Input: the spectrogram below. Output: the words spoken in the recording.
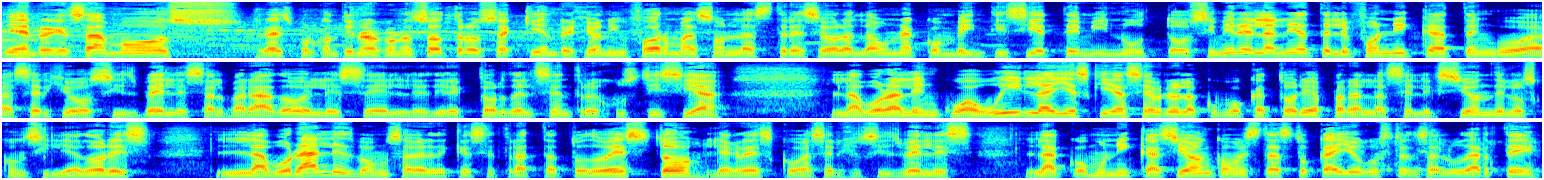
Bien, regresamos. Gracias por continuar con nosotros. Aquí en Región Informa son las 13 horas, la una con 27 minutos. Y miren, en la línea telefónica tengo a Sergio Cisbeles Alvarado. Él es el director del Centro de Justicia Laboral en Coahuila. Y es que ya se abrió la convocatoria para la selección de los conciliadores laborales. Vamos a ver de qué se trata todo esto. Le agradezco a Sergio Cisbeles la comunicación. ¿Cómo estás, Tocayo? Gusto en saludarte.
